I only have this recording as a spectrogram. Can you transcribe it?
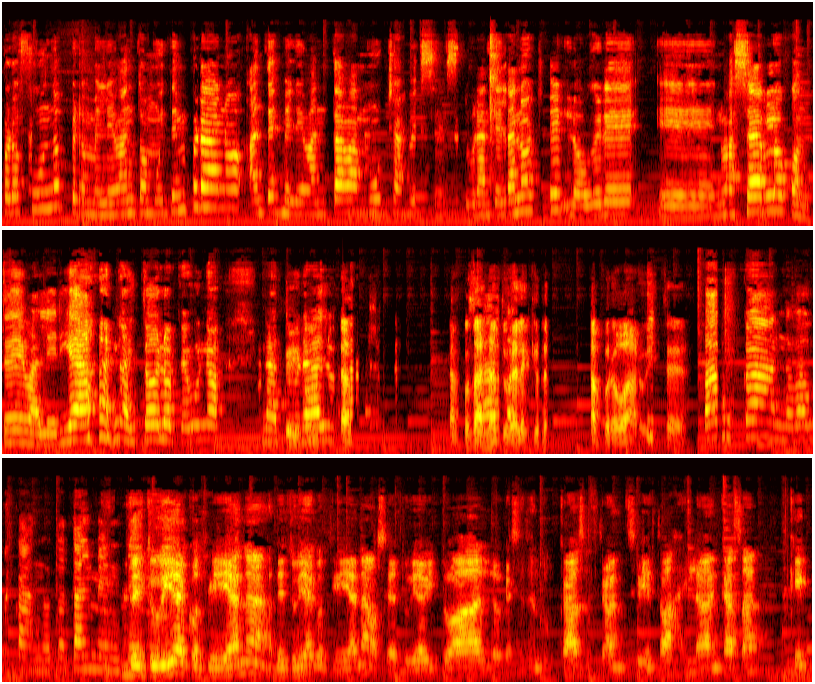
profundo, pero me levanto muy temprano. Antes me levantaba muchas veces durante la noche, logré eh, no hacerlo con té de valeriana y todo lo que uno natural Sí, Las cosas Va- naturales que uno va a probar, ¿viste? va buscando, va buscando totalmente. De tu vida cotidiana, de tu vida cotidiana, o sea, tu vida habitual, lo que haces en tus casas, si bien estabas aislada en casa, ¿qué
